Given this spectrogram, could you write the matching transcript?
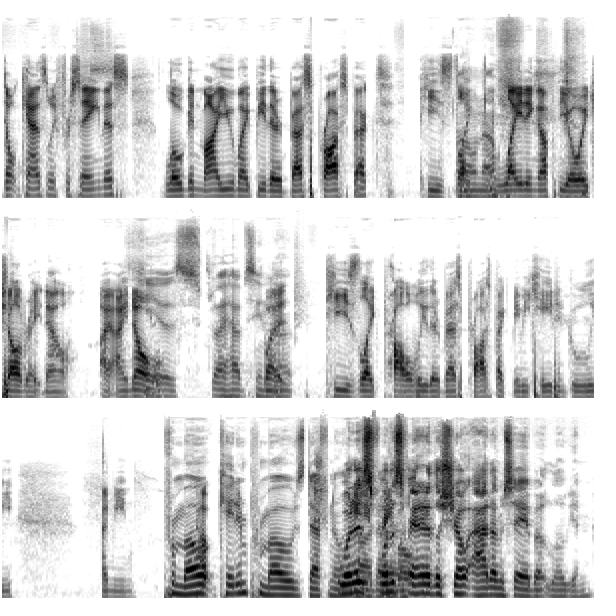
don't cancel me for saying this. Logan Mailloux might be their best prospect. He's Oh, like lighting up the OHL right now. I, I know He is. I have seen but- that. he's like probably their best prospect. Maybe Kaiden Guhle. I mean, Promote Cayden Primeau's definitely. What not is a what does fan of the show Adam say about Logan?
